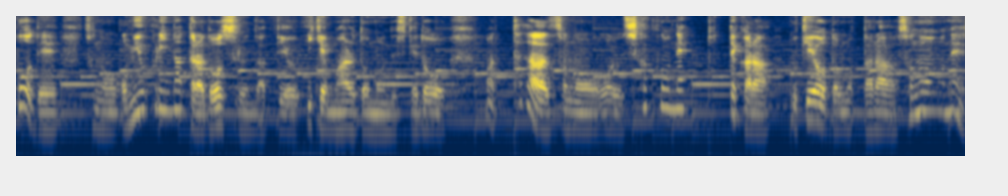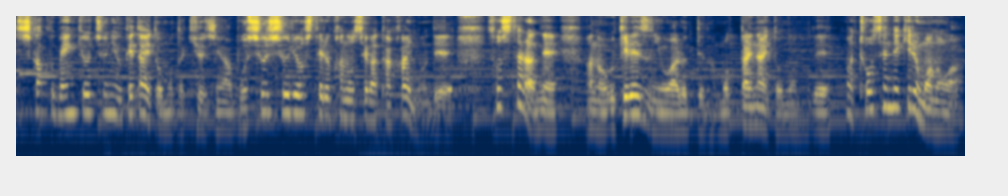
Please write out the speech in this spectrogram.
方でそのお見送りになったらどうするんだっていう意見もあると思うんですけど、まあ、ただその資格をね取ってから受けようと思ったらそのね資格勉強中に受けたいと思った求人は募集終了してる可能性が高いのでそしたらねあの受けれずに終わるっていうのはもったいないと思うので、まあ、挑戦できるものはも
